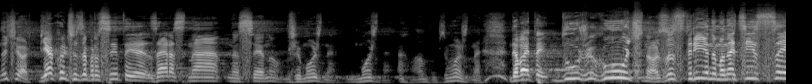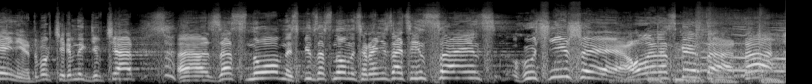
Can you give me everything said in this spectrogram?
Ну що ж, я хочу запросити зараз на, на сцену. Вже можна? Можна? Ага, вже можна. Давайте дуже гучно зустрінемо на цій сцені двох чарівних дівчат, е, засновниць, співзасновниць організації InScience. Гучніше! Олена Скирта та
